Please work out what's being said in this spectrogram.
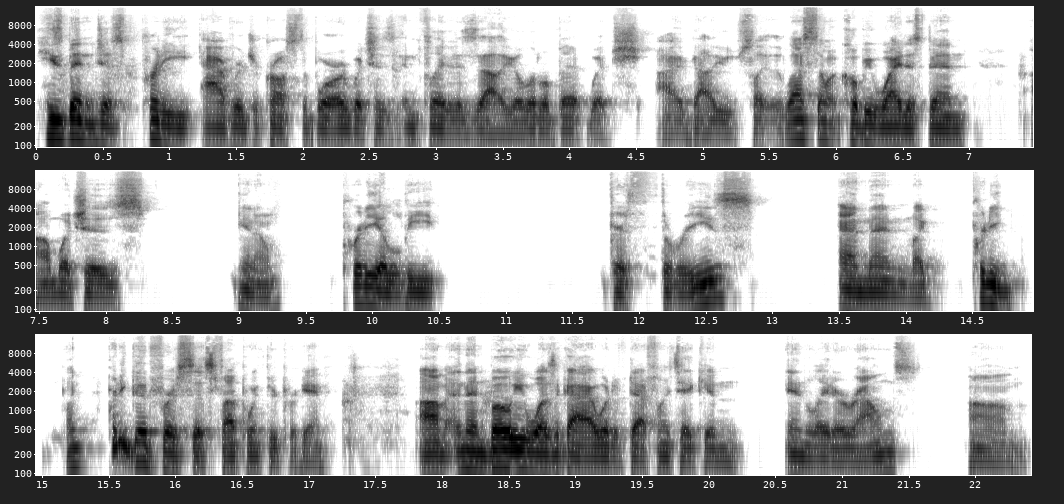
he's been just pretty average across the board, which has inflated his value a little bit, which I value slightly less than what Kobe White has been, um, which is you know, pretty elite for threes, and then like pretty like pretty good for assists, five point three per game. Um, and then Bowie was a guy I would have definitely taken in later rounds. Um,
